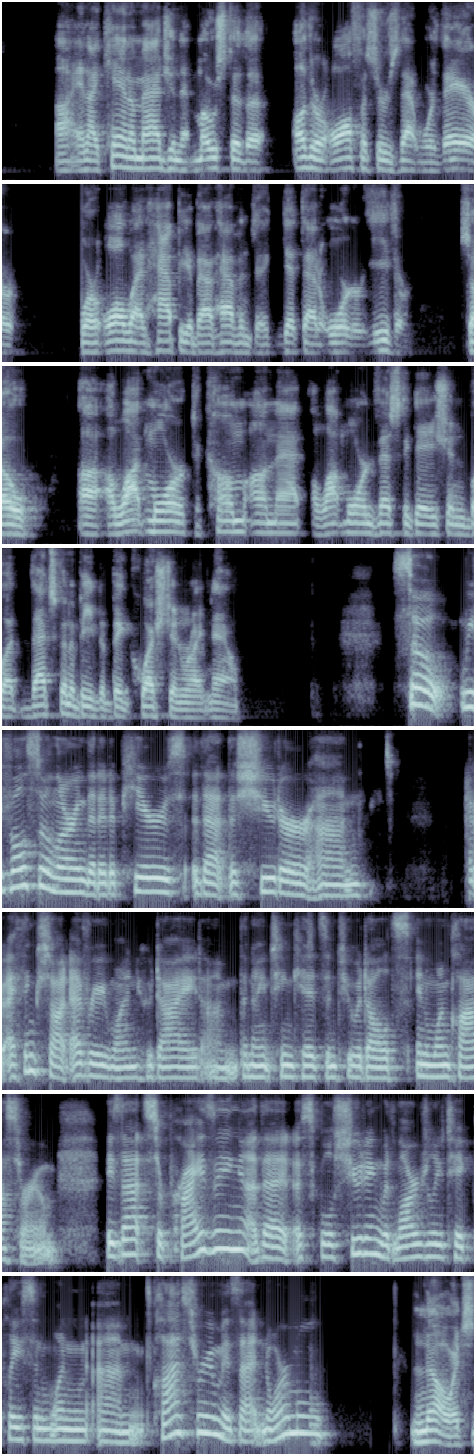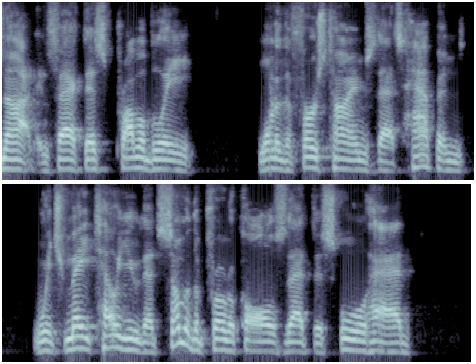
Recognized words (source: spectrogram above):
and I can't imagine that most of the other officers that were there were all that happy about having to get that order either. So uh, a lot more to come on that, a lot more investigation, but that's going to be the big question right now. So we've also learned that it appears that the shooter, um, I think, shot everyone who died, um, the 19 kids and two adults in one classroom. Is that surprising that a school shooting would largely take place in one um, classroom? Is that normal? No, it's not. In fact, that's probably one of the first times that's happened, which may tell you that some of the protocols that the school had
